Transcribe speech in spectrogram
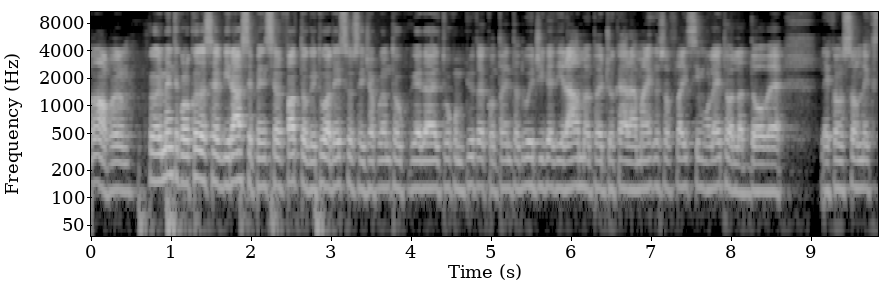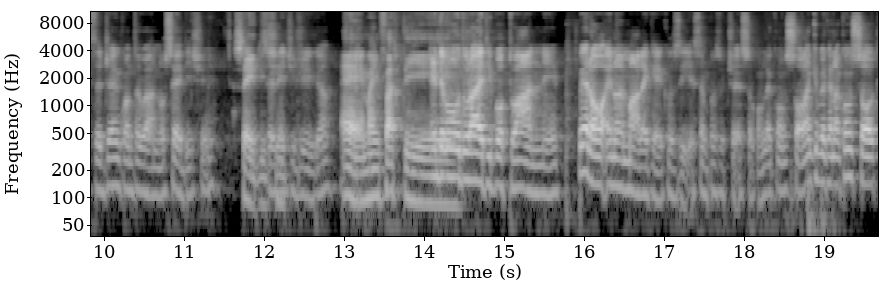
no, pro- probabilmente qualcosa servirà se pensi al fatto che tu adesso sei già pronto a upgradare il tuo computer con 32 GB di RAM per giocare a Microsoft Flight Simulator laddove le console next gen quanto avranno? 16? 16. 16 giga. Eh, ma infatti... E devono durare tipo 8 anni. Però è normale che è così, è sempre successo con le console. Anche perché una console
